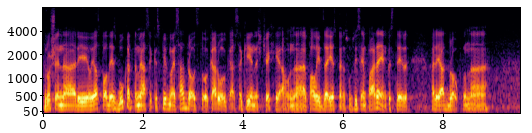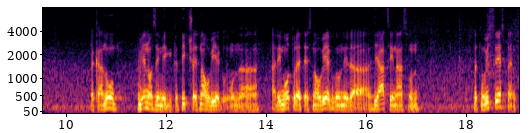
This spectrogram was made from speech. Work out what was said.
droši vien arī liels paldies Bukartam, jāsaka, kas pirmais atbrauc to karogu, kā saka, ienes Čehijā un uh, palīdzēja iespējams mums visiem pārējiem, kas te ir arī atbraukt. Un, Tā kā, nu, viennozīmīgi, ka tikt šeit nav viegli. Un, arī noturēties nav viegli un ir jācīnās. Un, bet nu, viss ir iespējams.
